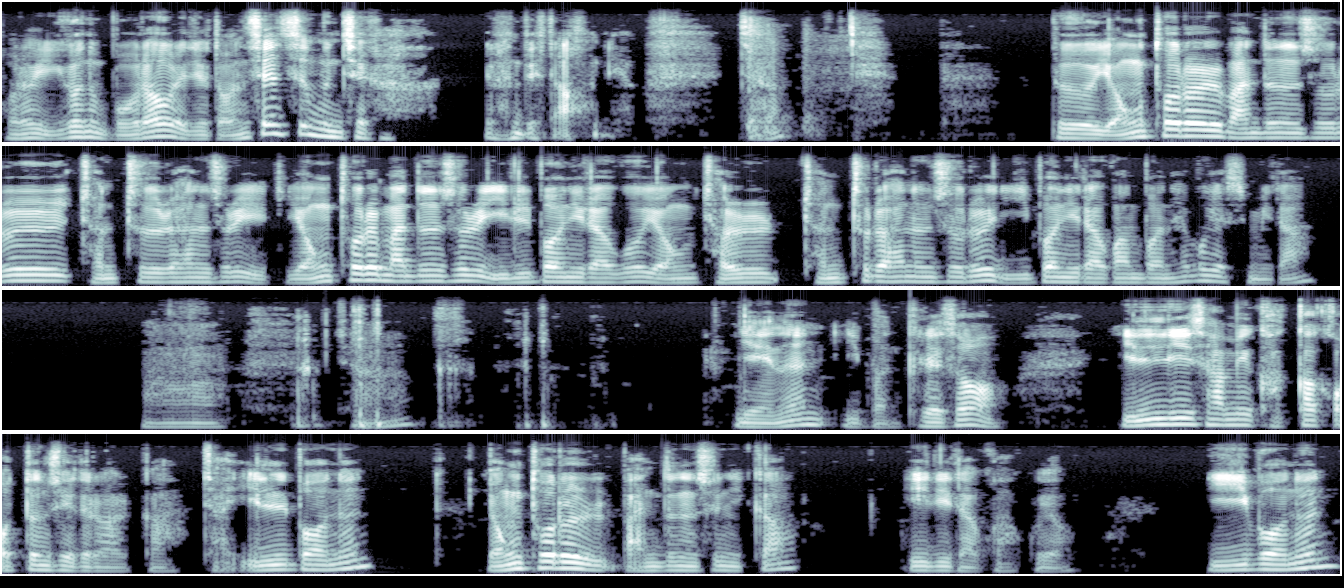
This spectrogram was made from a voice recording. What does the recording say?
뭐라, 이거는 뭐라고 그러지? 넌센스 문제가 이런 데 나오네요. 자. 그 영토를 만드는 수를 전투를 하는 수를 영토를 만드는 수를 1번이라고 영, 절, 전투를 하는 수를 2번이라고 한번 해보겠습니다. 어, 자, 얘는 2번. 그래서 1, 2, 3이 각각 어떤 수에 들어갈까? 자, 1번은 영토를 만드는 수니까 1이라고 하고요. 2번은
